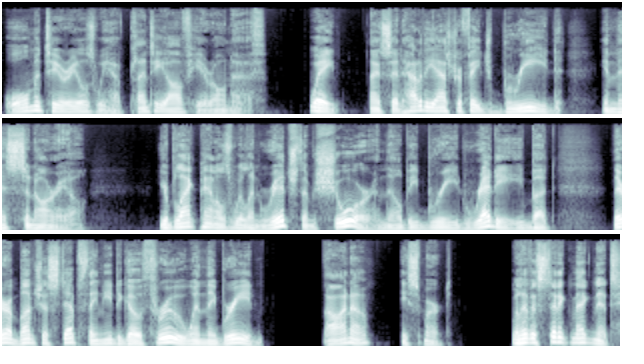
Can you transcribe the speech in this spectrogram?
all materials we have plenty of here on Earth. Wait, I said, how do the astrophage breed in this scenario? Your black panels will enrich them, sure, and they'll be breed ready, but there are a bunch of steps they need to go through when they breed. Oh, I know, he smirked. We'll have a static magnet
